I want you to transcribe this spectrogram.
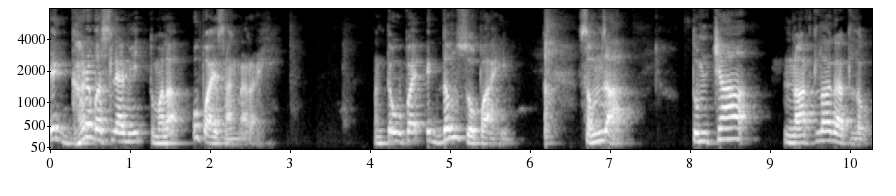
एक घर बसल्या मी तुम्हाला उपाय सांगणार आहे. आणि तो उपाय एकदम सोपा आहे. समजा तुमच्या नातलागातलं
